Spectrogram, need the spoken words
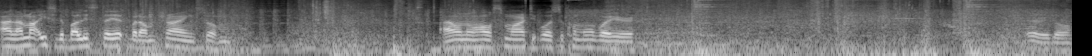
And I'm not used to the ballista yet, but I'm trying something. I don't know how smart it was to come over here. There we go.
